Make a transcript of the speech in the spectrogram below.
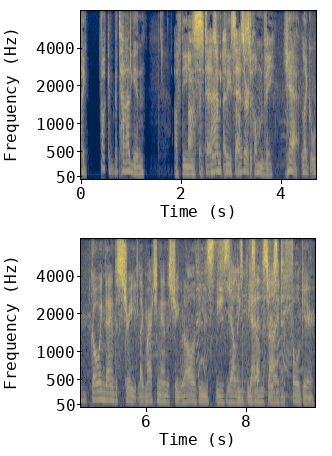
like, fucking battalion of these a armed desert, a police desert officers. Humvee. Yeah, like going down the street, like marching down the street with all of these these, Yelling, these police officers inside." in full gear,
